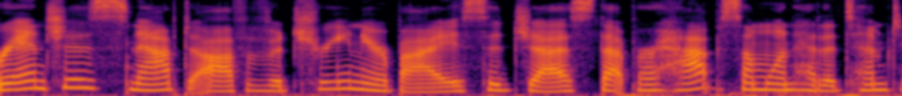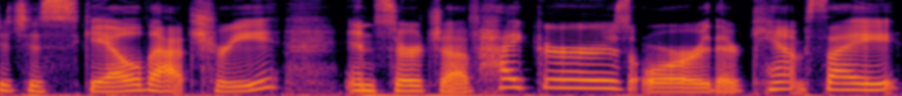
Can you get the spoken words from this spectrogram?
Branches snapped off of a tree nearby suggest that perhaps someone had attempted to scale that tree in search of hikers or their campsite.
